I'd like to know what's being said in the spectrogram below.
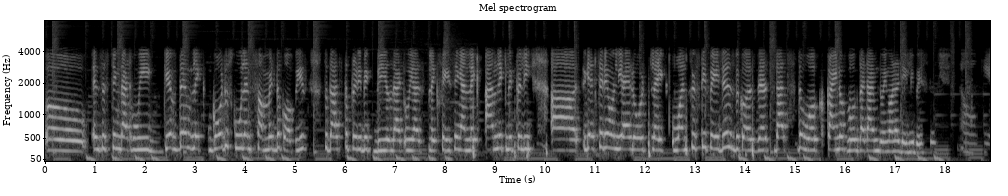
uh, insisting that we give them like go to school and submit the copies. So that's the pretty big deal that we are like facing. And like i'm like literally uh, yesterday only i wrote like 150 pages because that's the work kind of work that i'm doing on a daily basis Okay,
